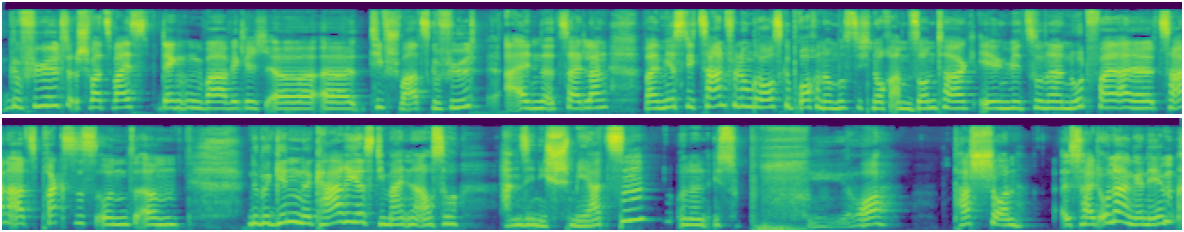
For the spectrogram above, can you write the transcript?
gefühlt Schwarz-Weiß-Denken war wirklich äh, äh, tiefschwarz gefühlt eine Zeit lang, weil mir ist die Zahnfüllung rausgebrochen. Da musste ich noch am Sonntag irgendwie zu einer Notfall-Zahnarztpraxis und ähm, eine beginnende Karies. Die meinten dann auch so, haben Sie nicht Schmerzen? Und dann ich so, pff, ja, passt schon. Ist halt unangenehm.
